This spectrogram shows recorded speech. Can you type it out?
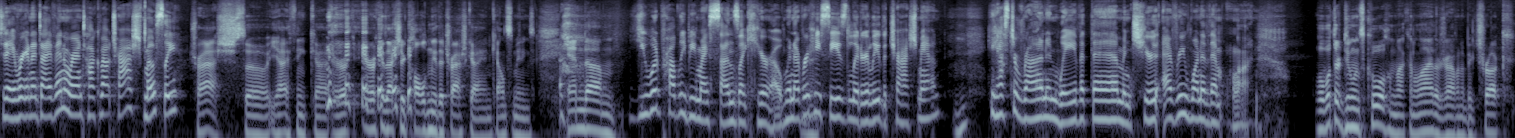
today we're going to dive in. We're going to talk about trash mostly. Trash. So yeah, I think uh, Eric Eric has actually called me the trash guy in council meetings, and um, You would probably be my son's like hero. Whenever he sees literally the trash man, Mm-hmm. he has to run and wave at them and cheer every one of them on. Well, what they're doing is cool. I'm not going to lie. They're driving a big truck.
